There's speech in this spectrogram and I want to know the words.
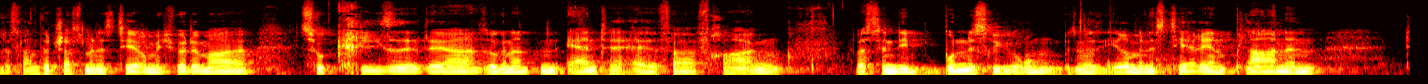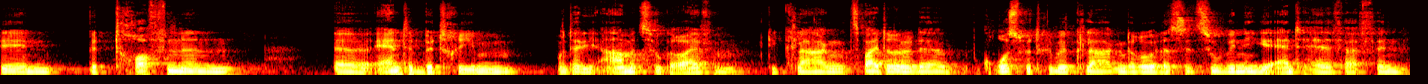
das Landwirtschaftsministerium, ich würde mal zur Krise der sogenannten Erntehelfer fragen, was denn die Bundesregierung bzw. ihre Ministerien planen, den betroffenen äh, Erntebetrieben unter die Arme zu greifen. Die klagen, zwei Drittel der Großbetriebe klagen darüber, dass sie zu wenige Erntehelfer finden.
